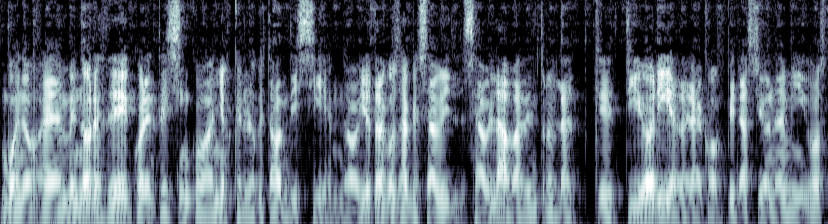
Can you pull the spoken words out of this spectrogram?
bueno eh, menores de 45 años que era lo que estaban diciendo. Y otra cosa que se, se hablaba dentro de la que teoría de la conspiración, amigos,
